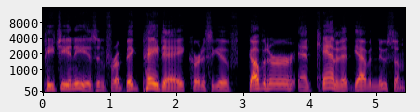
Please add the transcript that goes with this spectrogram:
PG&E is in for a big payday, courtesy of Governor and candidate Gavin Newsom,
